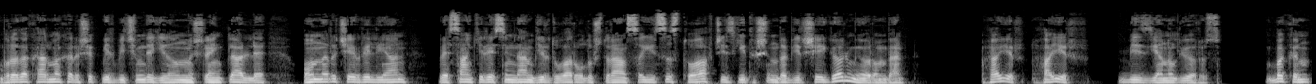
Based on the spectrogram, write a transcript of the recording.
Burada karma karışık bir biçimde yığılmış renklerle onları çevreleyen ve sanki resimden bir duvar oluşturan sayısız tuhaf çizgi dışında bir şey görmüyorum ben. Hayır, hayır, Biz yanılıyoruz. Bakın,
